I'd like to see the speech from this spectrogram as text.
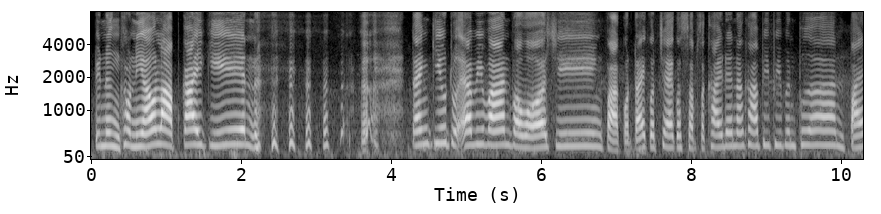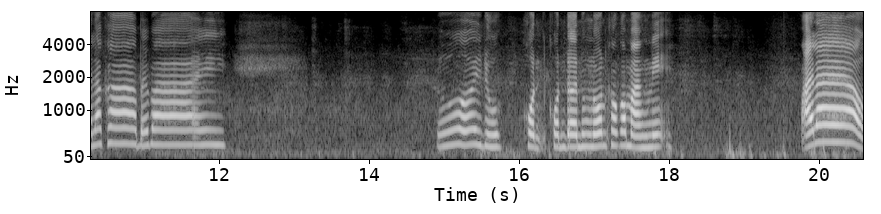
ไปหนึ่งข้าวเหนียวหลับใกล้กิน Thank you to everyone for watching ฝากกดไลค์กดแชร์กด subscribe ด้วยนะคะ พี่ๆเพื่อนๆ ไปแล้วค่ะ บ๊ายบายโอ้ยดูคนคนเดินทางโน้นเขาก็มาทางนี้ ไปแล้ว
